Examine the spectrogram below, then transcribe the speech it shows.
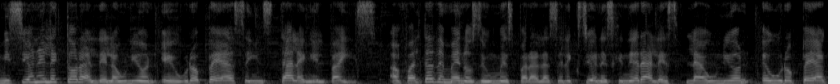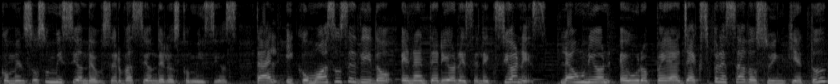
misión electoral de la Unión Europea se instala en el país. A falta de menos de un mes para las elecciones generales, la Unión Europea comenzó su misión de observación de los comicios, tal y como ha sucedido en anteriores elecciones. La Unión Europea ya ha expresado su inquietud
